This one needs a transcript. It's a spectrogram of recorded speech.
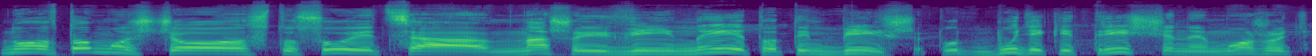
Ну а в тому, що стосується нашої війни, то тим більше тут будь-які тріщини можуть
